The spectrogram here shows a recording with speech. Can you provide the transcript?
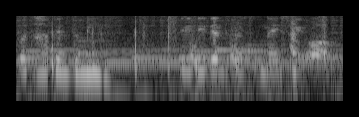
What happened to me? You didn't recognize me all.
